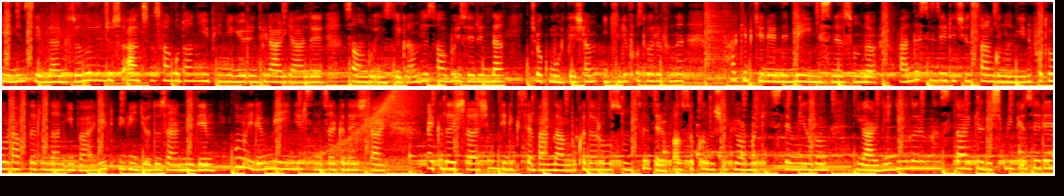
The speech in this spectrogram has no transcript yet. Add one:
Türkiye'nin sevilen güzel oyuncusu Elçin Sangu'dan yepyeni görüntüler geldi. Sangu Instagram hesabı üzerinden çok muhteşem ikili fotoğrafını takipçilerinin beğenisine sundu. Ben de sizler için Sangu'nun yeni fotoğraflarından ibaret bir video düzenledim. Umarım beğenirsiniz arkadaşlar. Arkadaşlar şimdilik ise benden bu kadar olsun. Sizlere fazla konuşup yormak istemiyorum. Diğer videolarımızda görüşmek üzere.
